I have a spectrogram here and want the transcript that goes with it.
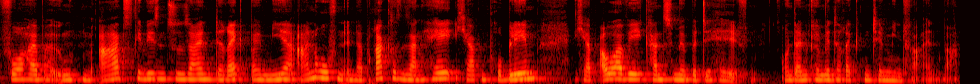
vorher bei irgendeinem Arzt gewesen zu sein, direkt bei mir anrufen in der Praxis und sagen, hey, ich habe ein Problem, ich habe Auerweh, kannst du mir bitte helfen? Und dann können wir direkt einen Termin vereinbaren.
